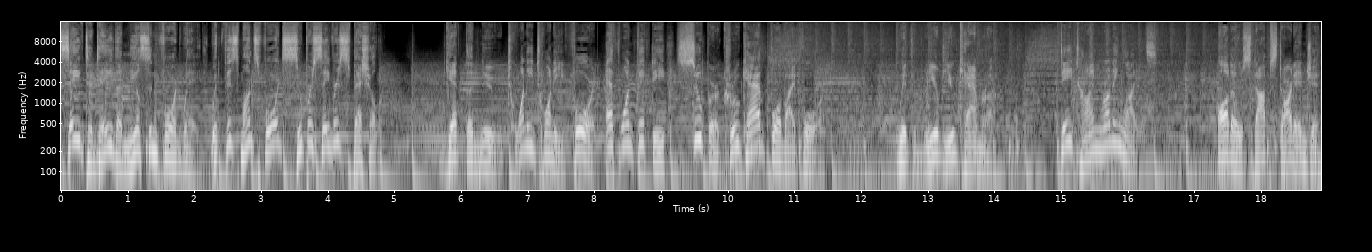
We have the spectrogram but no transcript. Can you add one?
Save today the Nielsen Ford way with this month's Ford Super Savers Special. Get the new 2020 Ford F-150 Super Crew Cab 4x4 with rear view camera, daytime running lights, auto stop start engine,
